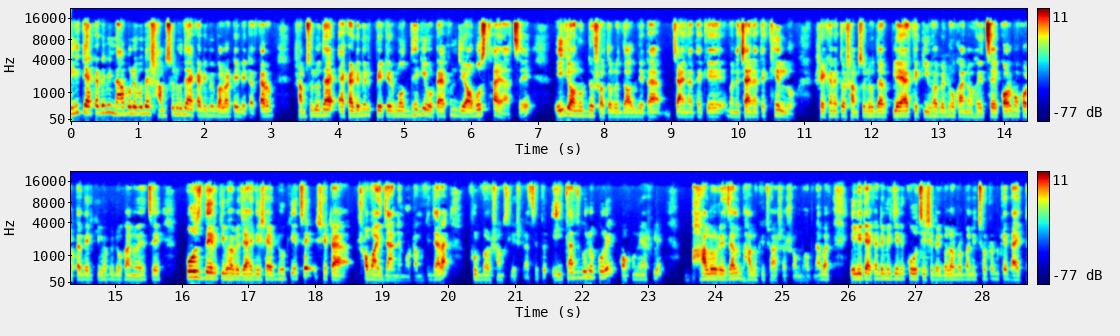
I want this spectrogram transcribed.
এলিট একাডেমি না বলে বোধহয় শামসুল হুদা একাডেমি বলাটাই বেটার কারণ শামসুল হুদা একাডেমির পেটের মধ্যে গিয়ে ওটা এখন যে অবস্থায় আছে, এই যে অনূর্ধ্ব সতেরো দল যেটা চায়না থেকে মানে চায়নাতে খেললো, সেখানে তো শামসুল হুদার প্লেয়ারকে কীভাবে ঢোকানো হয়েছে, কর্মকর্তাদের কীভাবে ঢোকানো হয়েছে কোচদের কীভাবে জাহিদি সাহেব ঢুকিয়েছে, সেটা সবাই জানে মোটামুটি যারা ফুটবল সংশ্লিষ্ট আছে। তো এই কাজগুলো করে কখনোই আসলে ভালো রেজাল্ট ভালো কিছু আসা সম্ভব না। আবার এলিট একাডেমির যিনি কোচ হিসেবে গোলাম রব্বানি ছোটনকে দায়িত্ব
